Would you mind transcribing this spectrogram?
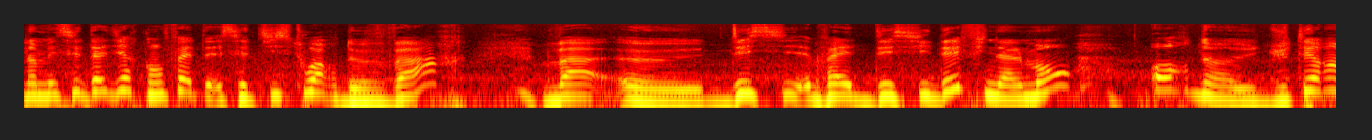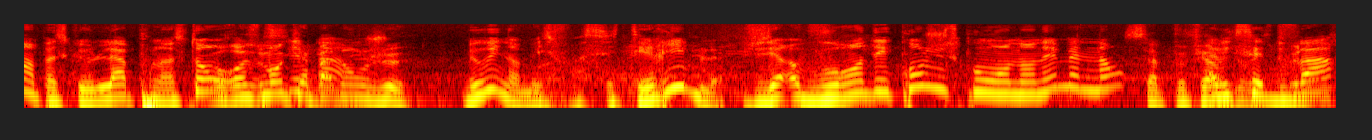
non mais c'est-à-dire qu'en fait cette histoire de VAR va euh, va être décidée finalement hors du terrain parce que là pour l'instant Heureusement qu'il n'y a pas d'enjeu. Mais oui non mais c'est terrible. Je veux dire, vous vous rendez compte jusqu'où on en est maintenant Ça peut faire avec cette VAR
